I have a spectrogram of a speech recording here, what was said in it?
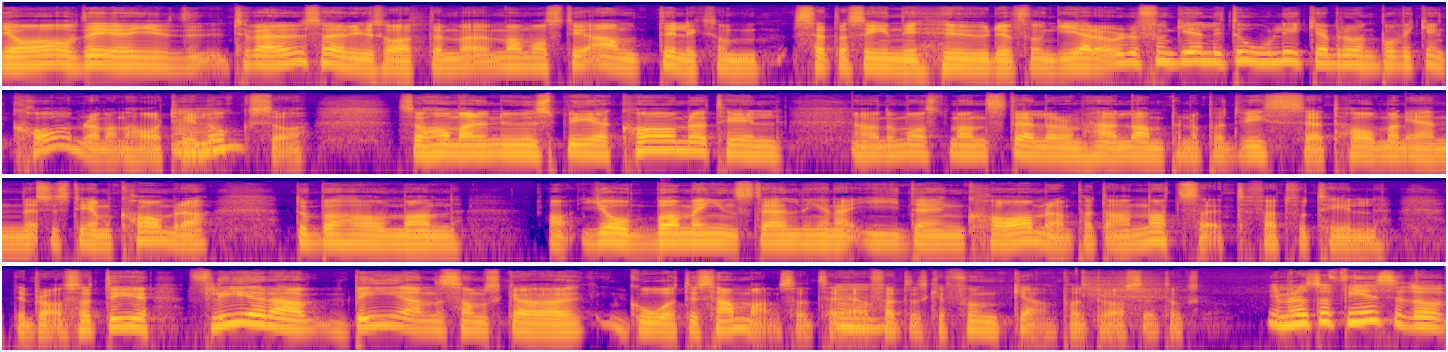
ja, och det är ju, tyvärr så är det ju så att det- man måste ju alltid liksom sätta sig in i hur det fungerar. Och det fungerar lite olika beroende på vilken kamera man har till Mm. också. Så har man en USB-kamera till, ja då måste man ställa de här lamporna på ett visst sätt. Har man en systemkamera, då behöver man ja, jobba med inställningarna i den kameran på ett annat sätt för att få till det bra. Så det är ju flera ben som ska gå tillsammans så att säga, Mm. för att det ska funka på ett bra sätt också. Ja, men så finns det då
